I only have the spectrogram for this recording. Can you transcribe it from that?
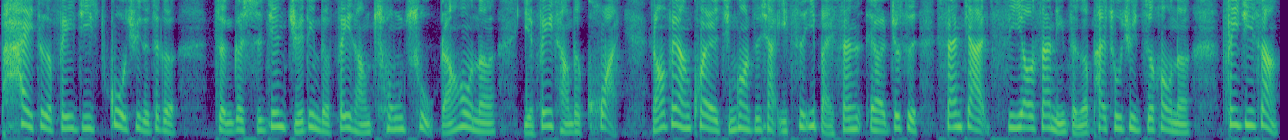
派这个飞机过去的这个。整个时间决定的非常匆促，然后呢也非常的快，然后非常快的情况之下，一次一百三呃就是三架 C 幺三零整个派出去之后呢，飞机上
